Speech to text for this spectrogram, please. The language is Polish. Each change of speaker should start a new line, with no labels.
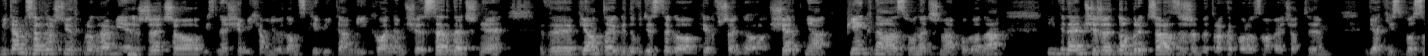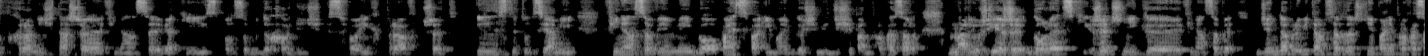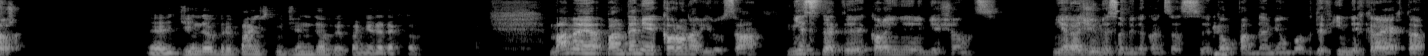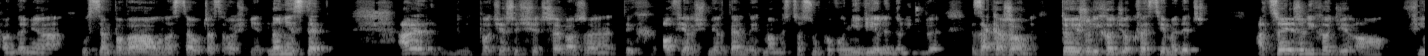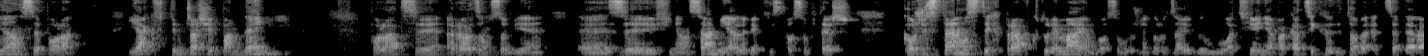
Witamy serdecznie w programie Rzecz o biznesie. Michał Niewiadomski, witam i kłaniam się serdecznie. W piątek 21 sierpnia piękna, słoneczna pogoda i wydaje mi się, że dobry czas, żeby trochę porozmawiać o tym, w jaki sposób chronić nasze finanse, w jaki sposób dochodzić swoich praw przed instytucjami finansowymi, bo Państwa i moim gościem jest dzisiaj pan profesor Mariusz Jerzy Golecki, rzecznik finansowy. Dzień dobry, witam serdecznie panie profesorze.
E, dzień dobry Państwu, dzień dobry Panie redaktorze.
Mamy pandemię koronawirusa. Niestety kolejny miesiąc nie radzimy sobie do końca z tą pandemią, bo gdy w innych krajach ta pandemia ustępowała, u nas cały czas rośnie. No niestety. Ale pocieszyć się trzeba, że tych ofiar śmiertelnych mamy stosunkowo niewiele do liczby zakażonych. To jeżeli chodzi o kwestie medyczne. A co jeżeli chodzi o finanse Polaków? jak w tym czasie pandemii Polacy radzą sobie e, z finansami, ale w jaki sposób też korzystają z tych praw, które mają, bo są różnego rodzaju ułatwienia, wakacje kredytowe, etc.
